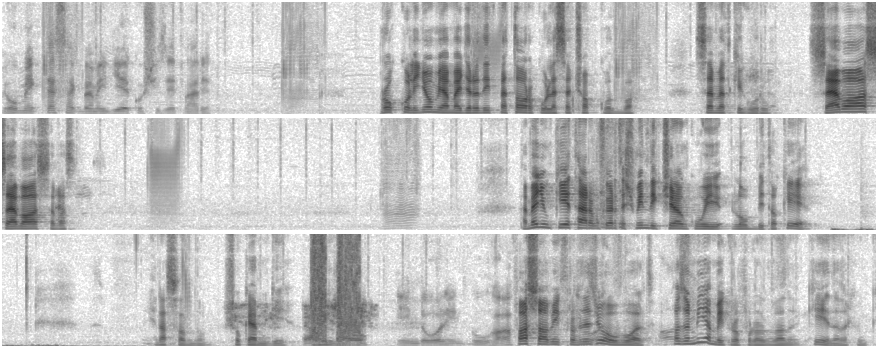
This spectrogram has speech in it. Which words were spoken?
Jó, még teszek be még gyilkos izét, várjat. Brokkoli nyomjál meg Reddit, mert tarkó lesz egy csapkodva. Szemed kigurul. Szevasz, szevasz, szevasz. Hát megyünk két-három kört, és mindig csinálunk új lobbit, oké? Okay? Én azt mondom, sok MG. Indul, indul. Uha. Fasza a mikrofon, ez jó volt. Azon milyen mikrofonod van? Kéne nekünk.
